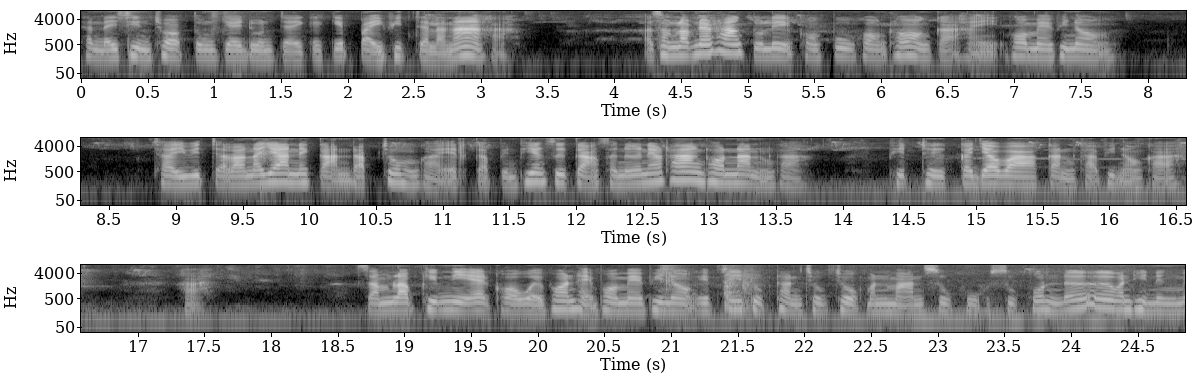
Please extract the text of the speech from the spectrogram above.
ท่านใดชื่นชอบตรงใจโดนใจก็เก็บไปพิจารณาค่ะค่ะสำหรับแนวทางตัวเลขของปูของท่องก็ให้พ่อแม่พี่น้อง ใช้วิจารณญาณในการรับชมค่ะ เอ็ดกับเป็นเพียงสื่อกลางเสนอแนวทางเท่านั้นค่ะ ผิดถือกกยาวากันค่ะพี่น้องค่ะค่ะสำหรับคลิปนี้แอดขอไว้พรให้พ่อแม่พี่น้องเอฟซีทุกท่านโชคโชคมันมานสุขุสุขคนเด้อวันที่หนึ่งเม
